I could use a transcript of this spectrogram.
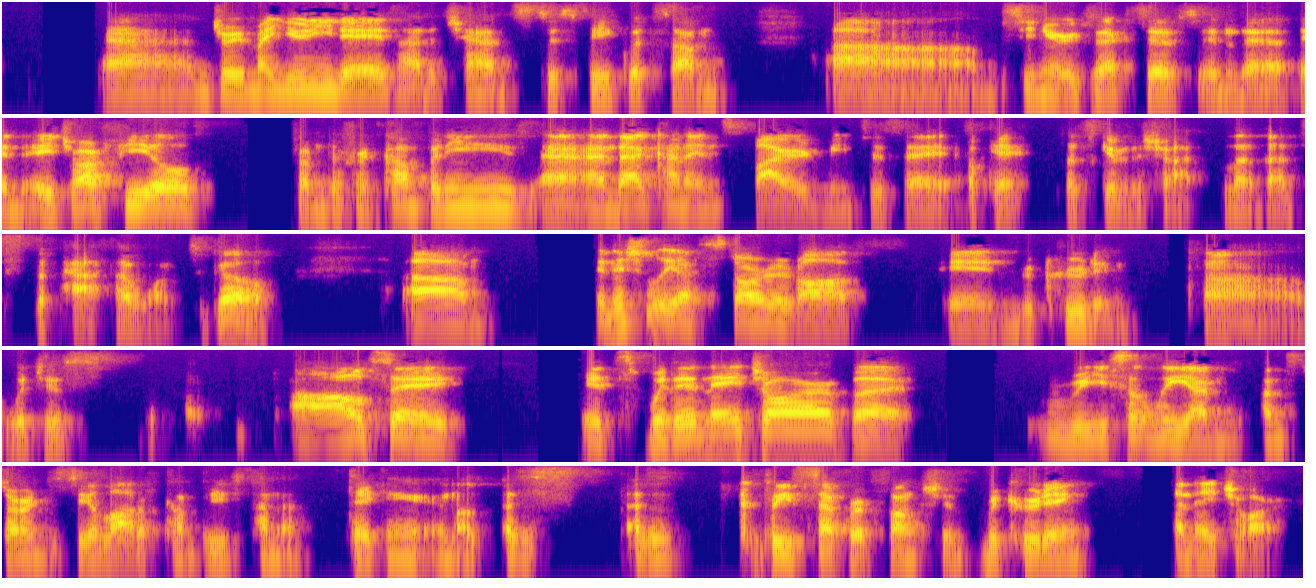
And during my uni days, I had a chance to speak with some um, senior executives in the in the HR field from different companies, and, and that kind of inspired me to say, okay, let's give it a shot. That's the path I want to go. Um, initially, I started off in recruiting, uh, which is, I'll say, it's within HR, but recently I'm I'm starting to see a lot of companies kind of taking it in as a, as a complete separate function, recruiting and HR,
